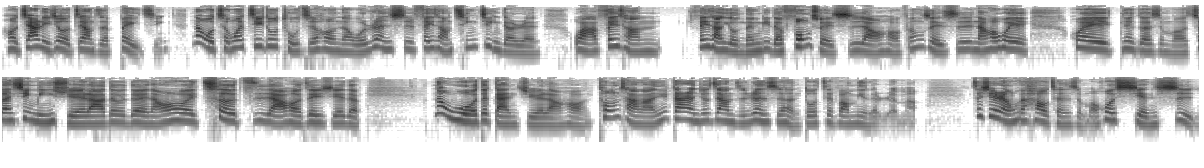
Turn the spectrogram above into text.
好，家里就有这样子的背景。那我成为基督徒之后呢，我认识非常亲近的人，哇，非常非常有能力的风水师啊，哈，风水师，然后会会那个什么算姓名学啦，对不对？然后会测字啊，哈，这些的。那我的感觉啦，哈，通常啦，因为当然就这样子认识很多这方面的人嘛。这些人会号称什么，或显示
